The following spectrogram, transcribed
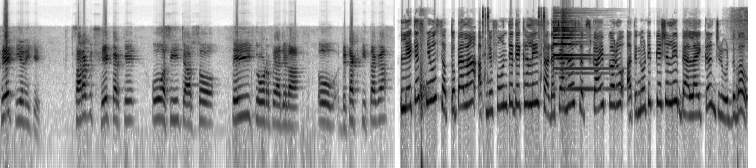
ਫੇਕ ਯਾਨੀ ਕਿ ਸਾਰਾ ਕੁਝ ਫੇਕ ਕਰਕੇ ਉਹ ਅਸੀਂ 423 ਕਰੋੜ ਰੁਪਇਆ ਜਿਹੜਾ ਉਹ ਡਿਟੈਕਟ ਕੀਤਾਗਾ। ਲੇਟੈਸਟ ਨਿਊਜ਼ ਸਭ ਤੋਂ ਪਹਿਲਾਂ ਆਪਣੇ ਫੋਨ ਤੇ ਦੇਖਣ ਲਈ ਸਾਡਾ ਚੈਨਲ ਸਬਸਕ੍ਰਾਈਬ ਕਰੋ ਅਤੇ ਨੋਟੀਫਿਕੇਸ਼ਨ ਲਈ ਬੈਲ ਆਈਕਨ ਜ਼ਰੂਰ ਦਬਾਓ।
